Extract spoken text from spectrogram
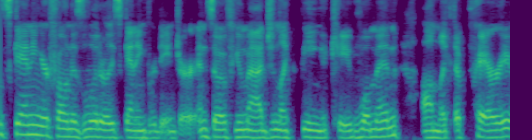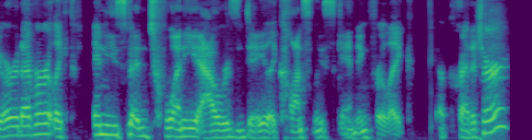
scanning your phone is literally scanning for danger. And so, if you imagine like being a cave woman on like the prairie or whatever, like, and you spend 20 hours a day like constantly scanning for like a predator,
